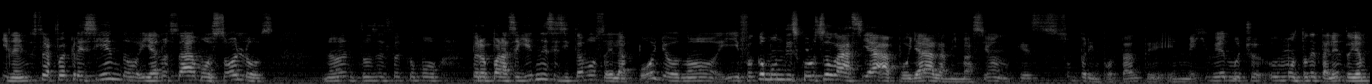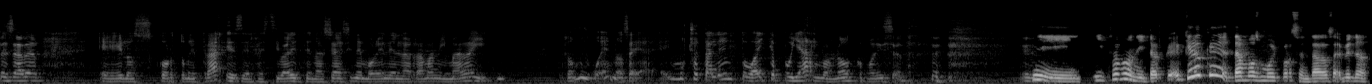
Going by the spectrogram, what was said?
Y la industria fue creciendo y ya no estábamos solos, ¿no? Entonces fue como, pero para seguir necesitamos el apoyo, ¿no? Y fue como un discurso hacia apoyar a la animación, que es súper importante. En México hay mucho, un montón de talento. Ya empecé a ver eh, los cortometrajes del Festival Internacional de Cine Morelia en la rama animada y son muy buenos. Hay, hay mucho talento, hay que apoyarlo, ¿no? Como dicen. sí, y fue bonito. Creo que damos muy por sentado. bueno,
